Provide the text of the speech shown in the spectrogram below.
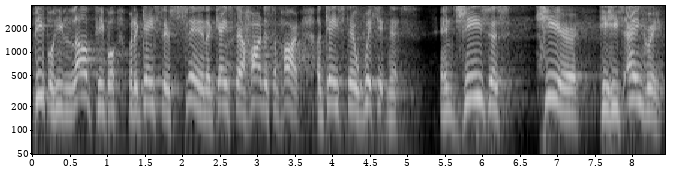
people. He loved people, but against their sin, against their hardness of heart, against their wickedness. And Jesus here, he, he's angry.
